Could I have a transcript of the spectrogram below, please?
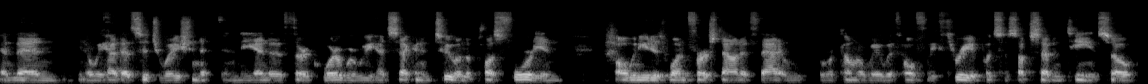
and then you know we had that situation in the end of the third quarter where we had second and two on the plus forty, and all we need is one first down, if that, and we're coming away with hopefully three. It puts us up seventeen. So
